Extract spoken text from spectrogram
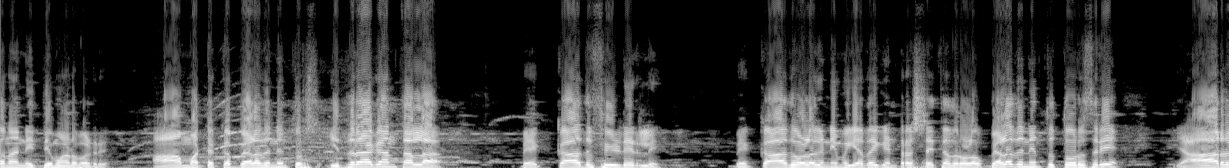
ತನ ನಿದ್ದೆ ಮಾಡಬೇಡ್ರಿ. ಆ ಮಟ್ಟಕ್ಕೆ ಬೆಳೆದ ನಿಂತು ಇದ್ರಾಗ ಅಂತಲ್ಲ ಬೇಕಾದ ಫೀಲ್ಡ್ ಇರಲಿ ಬೇಕಾದ ಒಳಗೆ ನಿಮಗೆ ಎದಾಗ ಇಂಟ್ರೆಸ್ಟ್ ಐತೆ ಅದ್ರೊಳಗೆ ಬೆಳೆದ ನಿಂತು ತೋರಿಸ್ರಿ. ಯಾರು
